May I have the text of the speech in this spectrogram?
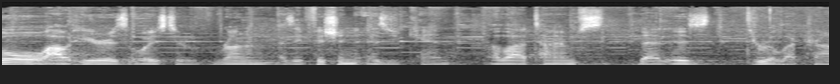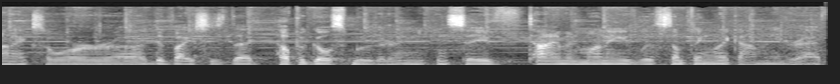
goal out here is always to run as efficient as you can. A lot of times that is through electronics or uh, devices that help it go smoother and you can save time and money with something like OmniDrive.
